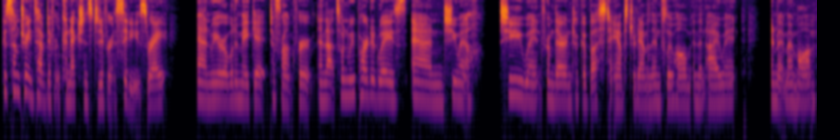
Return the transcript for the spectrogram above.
because some trains have different connections to different cities, right? And we were able to make it to Frankfurt, and that's when we parted ways. And she went, she went from there and took a bus to Amsterdam, and then flew home. And then I went and met my mom,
